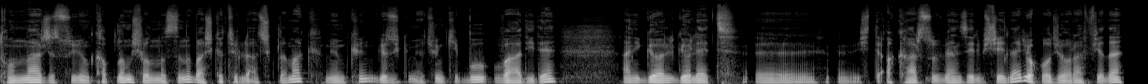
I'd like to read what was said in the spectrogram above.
tonlarca suyun kaplamış olmasını başka türlü açıklamak mümkün gözükmüyor. Çünkü bu vadide hani göl, gölet, e, işte akarsu benzeri bir şeyler yok. O coğrafyada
